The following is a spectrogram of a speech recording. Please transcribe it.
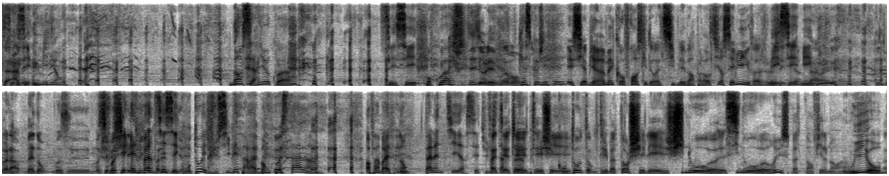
C'est Ah, mais- c'est humiliant. non, sérieux, quoi. C'est pourquoi Je suis désolé, vraiment. Qu'est-ce que j'ai fait? Et s'il y a bien un mec en France qui devrait être ciblé par Palantir, c'est lui. Enfin, je- Mais c'est mais Ah oui. ouais. Écoute, voilà. Mais non, moi, c'est moi, Je moi chez l'ai tweeté, N26 et. Conto et je suis ciblé par la banque postale. enfin bref, donc Palantir, c'est une Enfin, start-up. t'es chez est- Conto, donc t'es maintenant chez les chino, euh, sino-russes maintenant finalement. hein. Oui, oh, bah,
